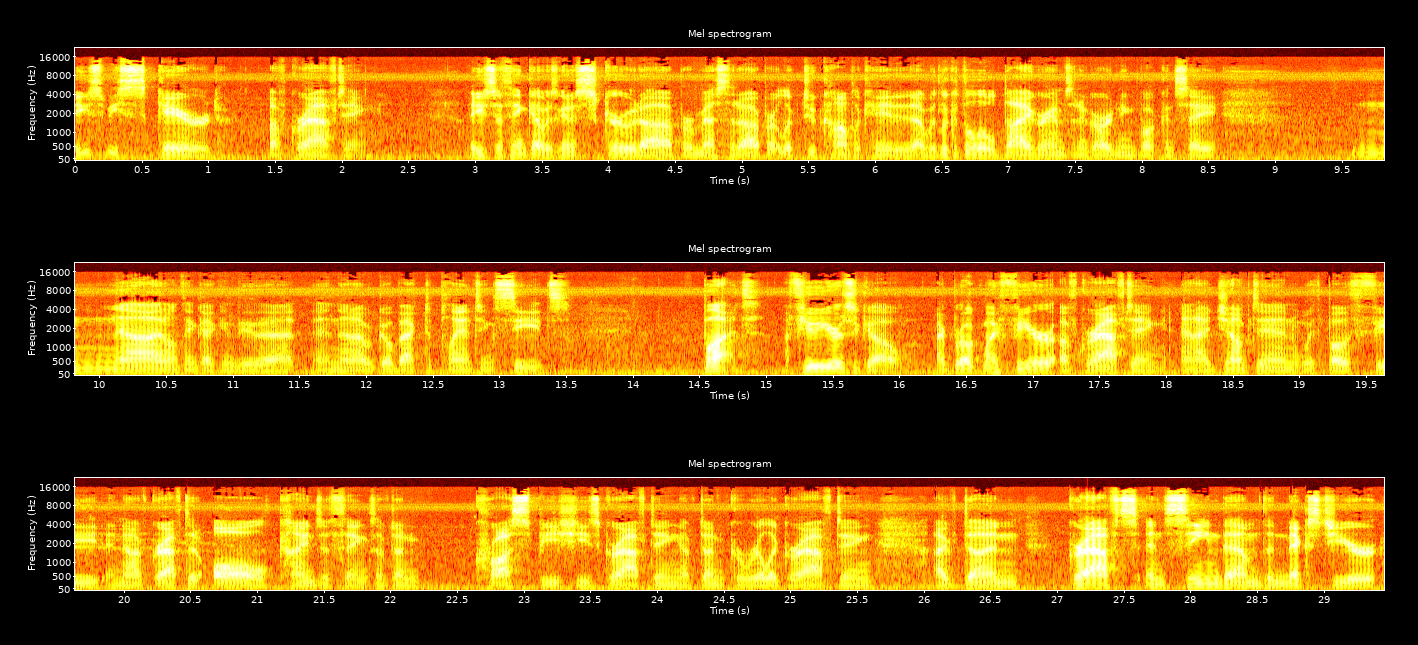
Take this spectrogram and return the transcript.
I used to be scared of grafting. I used to think I was going to screw it up or mess it up or it looked too complicated. I would look at the little diagrams in a gardening book and say, no, I don't think I can do that. And then I would go back to planting seeds. But a few years ago, I broke my fear of grafting and I jumped in with both feet and now I've grafted all kinds of things. I've done cross species grafting, I've done guerrilla grafting, I've done grafts and seen them the next year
